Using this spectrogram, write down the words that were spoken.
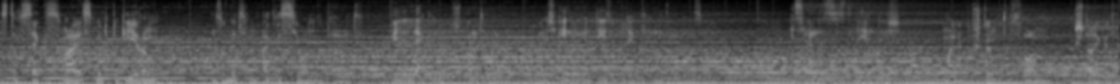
Ist doch Sex meist mit Begehren und somit mit Aggression gepaart. Viele lecken spontan, wenn ich ihnen mit diesem Blick in die Augen sah. Es handelt sich nämlich Um eine bestimmte Form gesteigerter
